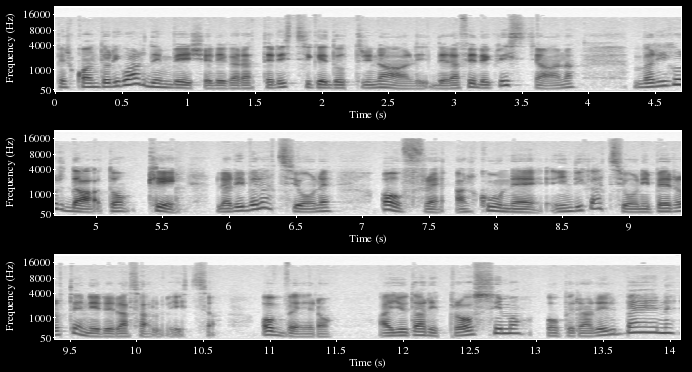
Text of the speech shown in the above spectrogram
Per quanto riguarda invece le caratteristiche dottrinali della fede cristiana, va ricordato che la rivelazione offre alcune indicazioni per ottenere la salvezza, ovvero aiutare il prossimo, operare il bene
